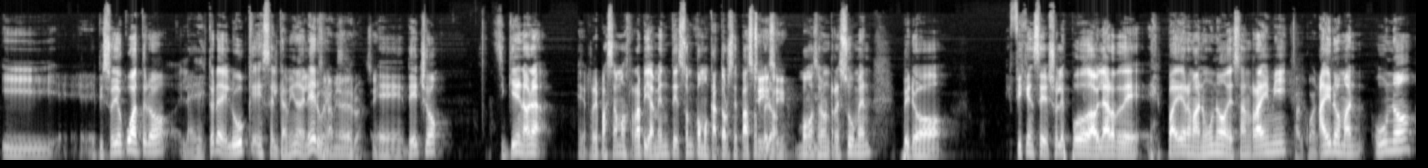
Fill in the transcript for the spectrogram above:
Y eh, episodio 4, la historia de Luke es el camino del Es héroe. el camino del héroe. Sí. Eh, de hecho, si quieren ahora eh, repasamos rápidamente, son como 14 pasos, Sí, pero sí. vamos a hacer un resumen. Pero fíjense, yo les puedo hablar de Spider-Man 1 de Sam Raimi, Tal cual. Iron Man 1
